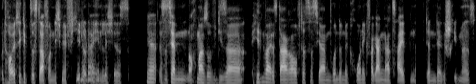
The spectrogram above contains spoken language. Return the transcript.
und heute gibt es davon nicht mehr viel oder ähnliches. Ja. Das ist ja nochmal so wie dieser Hinweis darauf, dass das ja im Grunde eine Chronik vergangener Zeiten, denn der geschrieben ist.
